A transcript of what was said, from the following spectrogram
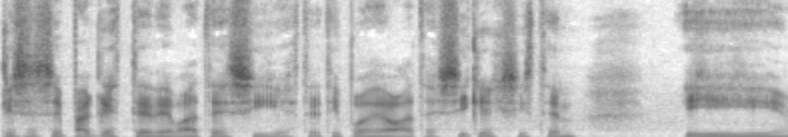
que se sepa que este debate sí, este tipo de debates sí que existen y,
